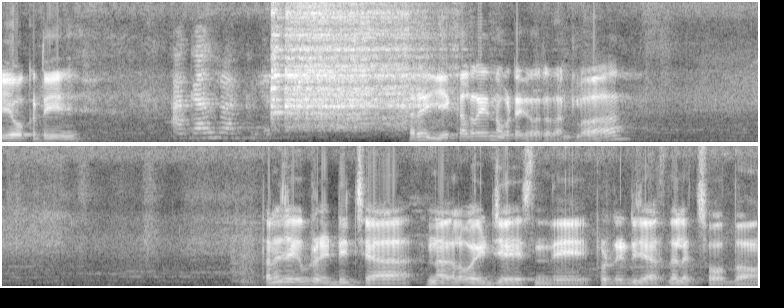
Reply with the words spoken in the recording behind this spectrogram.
ఏ ఒకటి అరే ఏ కలర్ అయినా ఒకటే కదరా దాంట్లో? తన చెప్పి రెడ్ ఇచ్చా ఇందాకలా వైట్ చేసేసింది ఇప్పుడు రెడ్ చేస్తుందా లేదు చూద్దాం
